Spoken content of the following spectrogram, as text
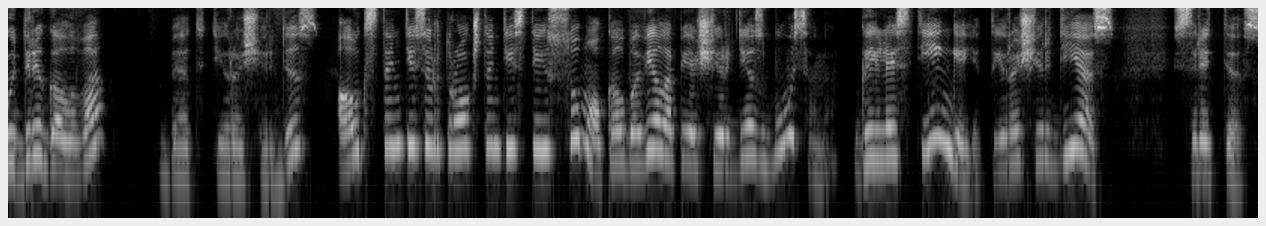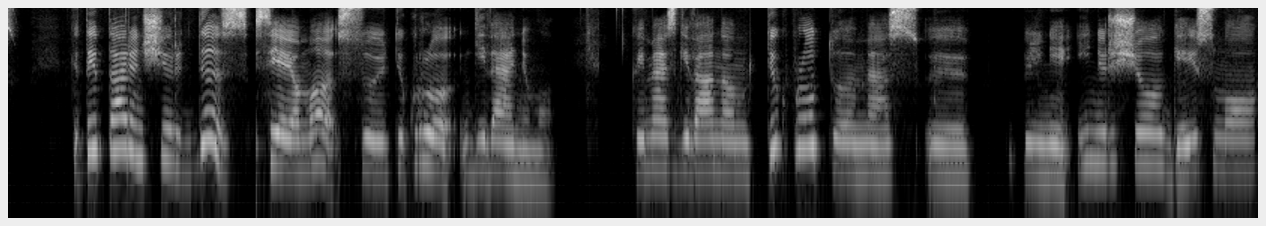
gudri galva, bet tyra širdis, alkstantis ir trokštantis teisumo, kalba vėl apie širdies būseną. Gailestingieji, tai yra širdies sritis. Kitaip tariant, širdis siejama su tikru gyvenimu. Kai mes gyvenam tik protu, mes e, pilni įniršio, geismo,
